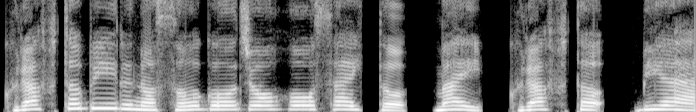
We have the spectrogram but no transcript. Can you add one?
クラフトビールの総合情報サイト、マイ、クラフト、ビアー、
